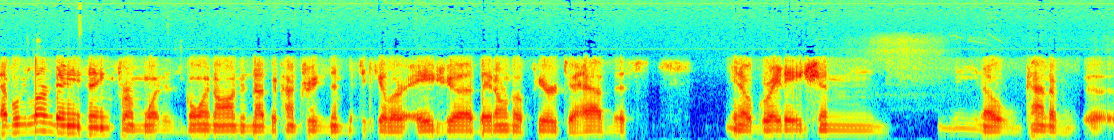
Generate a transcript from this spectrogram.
Have we learned anything from what is going on in other countries, in particular Asia? They don't appear to have this you know, gradation, you know, kind of uh,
